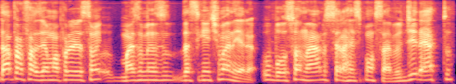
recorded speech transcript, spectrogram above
Dá para fazer uma projeção mais ou menos da seguinte maneira: o Bolsonaro será responsável direto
